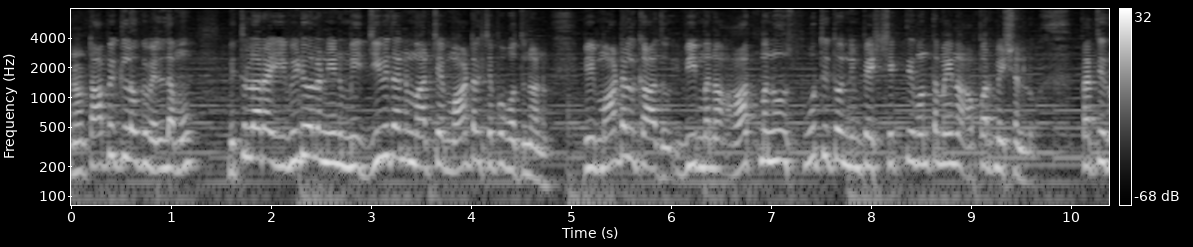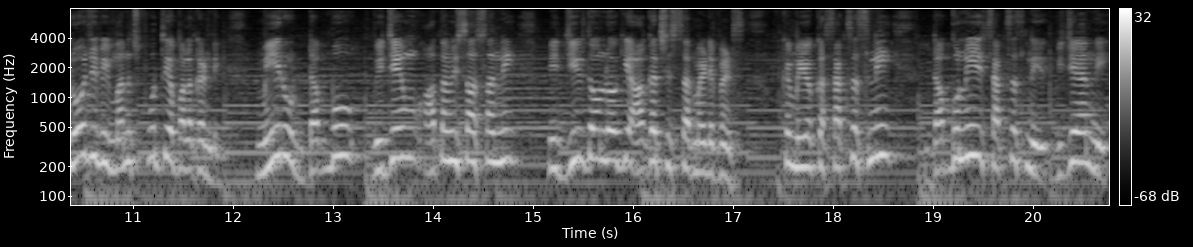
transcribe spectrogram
మనం టాపిక్లోకి వెళ్దాము. మిత్రులారా ఈ వీడియోలో నేను మీ జీవితాన్ని మార్చే మాటలు చెప్పబోతున్నాను. ఇవి మాటలు కాదు ఇవి మన ఆత్మను స్ఫూర్తితో నింపే శక్తివంతమైన అపర్మేషన్లు ప్రతిరోజు ఇవి మనస్ఫూర్తిగా పలకండి. మీరు డబ్బు విజయం ఆత్మవిశ్వాసాన్ని మీ జీవితంలోకి ఆకర్షిస్తారు మై ఫ్రెండ్స్ మీ యొక్క సక్సెస్ని డబ్బుని సక్సెస్ని విజయాన్ని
